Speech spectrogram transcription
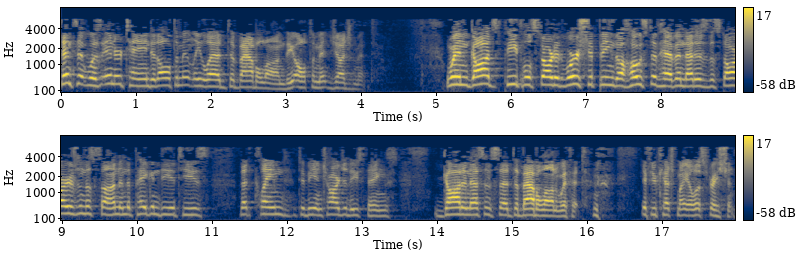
since it was entertained, it ultimately led to Babylon, the ultimate judgment. When God's people started worshiping the host of heaven, that is the stars and the sun and the pagan deities that claimed to be in charge of these things, God in essence said to Babylon with it, if you catch my illustration.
